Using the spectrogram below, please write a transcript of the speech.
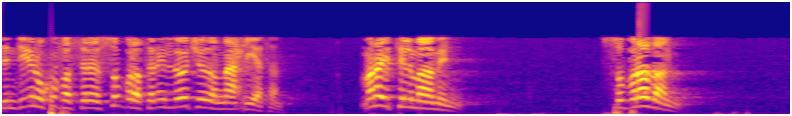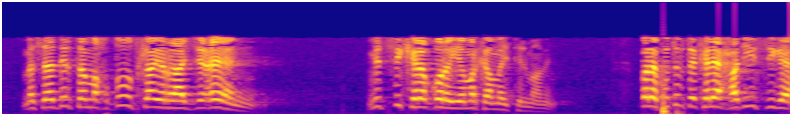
sindi inuu ku fasiray subratan in loo jeedo naaxiyatan. Manay tilmaamin? Subradan masaadirta makhduudka ay raajiceen mid si kale qoraya markaa may tilmaamin. Bale kutubta kale xadiisiga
